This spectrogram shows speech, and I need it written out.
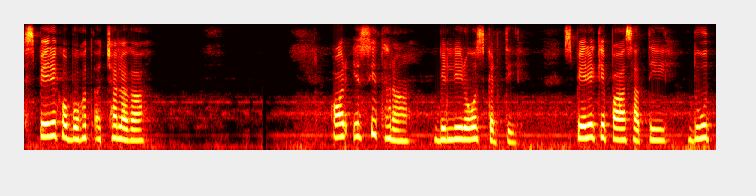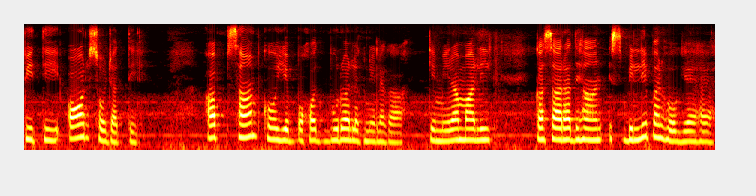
स्पेरे को बहुत अच्छा लगा और इसी तरह बिल्ली रोज़ करती स्पेरे के पास आती, दूध पीती और सो जाती। अब सांप को ये बहुत बुरा लगने लगा कि मेरा मालिक का सारा ध्यान इस बिल्ली पर हो गया है।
